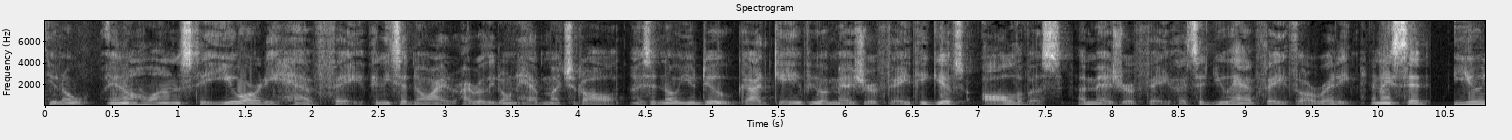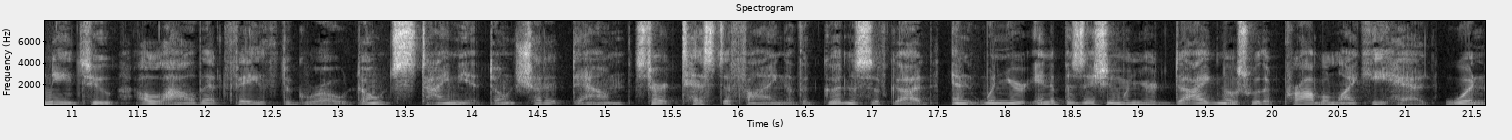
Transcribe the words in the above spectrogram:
You know, in all honesty, you already have faith. And he said, No, I, I really don't have much at all. I said, No, you do. God gave you a measure of faith. He gives all of us a measure of faith. I said, You have faith already. And I said, You need to allow that faith to grow. Don't stymie it. Don't shut it down. Start testifying of the goodness of God. And when you're in a position, when you're diagnosed with a problem like he had, when,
